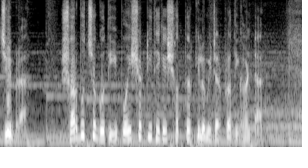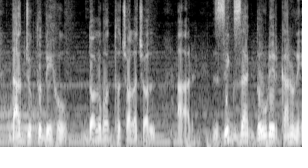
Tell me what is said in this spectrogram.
জেব্রা সর্বোচ্চ গতি পঁয়ষট্টি থেকে সত্তর কিলোমিটার প্রতি ঘণ্টা। দাগযুক্ত দেহ, দলবদ্ধ চলাচল আর জিগজ্যাগ দৌড়ের কারণে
